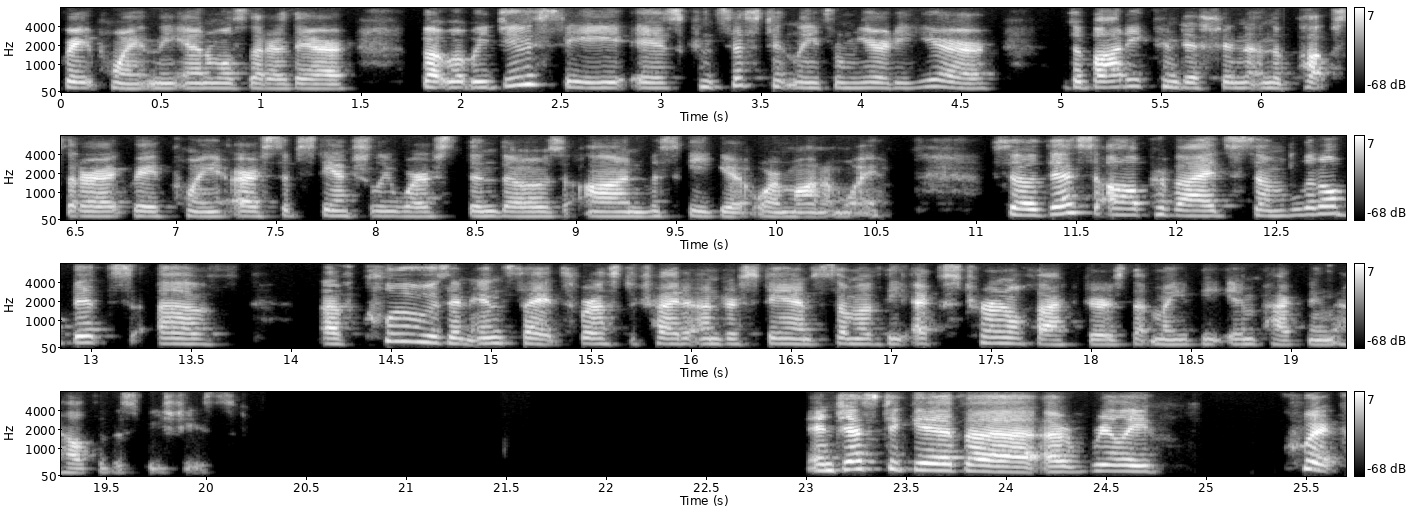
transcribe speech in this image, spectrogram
Great Point and the animals that are there. But what we do see is consistently from year to year, the body condition and the pups that are at Great Point are substantially worse than those on Muskeget or Monomoy. So this all provides some little bits of, of clues and insights for us to try to understand some of the external factors that might be impacting the health of the species. And just to give a, a really quick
